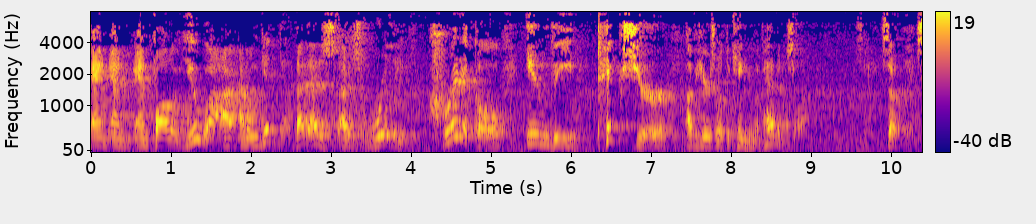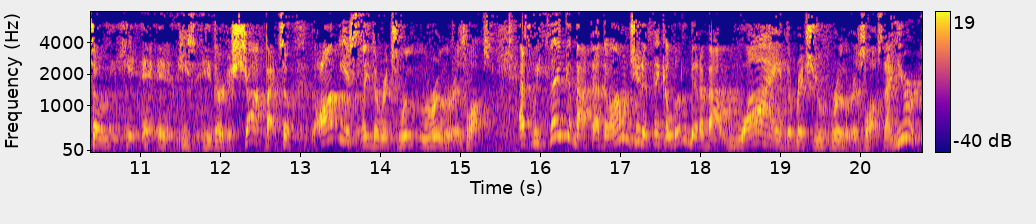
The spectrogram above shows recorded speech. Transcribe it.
and, and, and follow you. I, I don't get that. that. That is, that is really critical in the picture of here's what the kingdom of heaven is like. So, so he, he's, he, they're just shocked by it. So obviously the rich ruler is lost. As we think about that, though, I want you to think a little bit about why the rich ruler is lost. Now, you're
